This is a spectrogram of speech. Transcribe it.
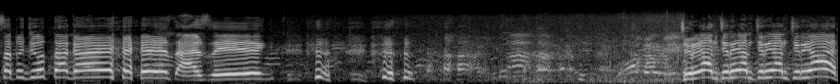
satu juta guys, asik. Cirian, cirian, cirian, cirian.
